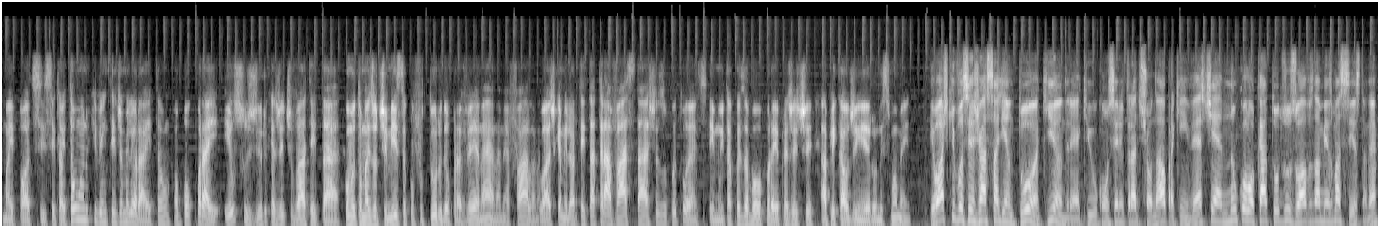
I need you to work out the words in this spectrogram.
uma hipótese central. Então o ano que vem tende a melhorar. Então é um pouco por aí. Eu sugiro que a gente vá tentar, como eu estou mais otimista com o futuro, deu para ver, né? Na minha fala, eu acho que é melhor tentar travar as taxas o quanto antes. Tem muita coisa boa por aí para a gente aplicar o dinheiro nesse momento. Eu acho que você já salientou aqui, André, que o conselho tradicional para quem investe é não colocar todos os ovos na mesma cesta, né?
